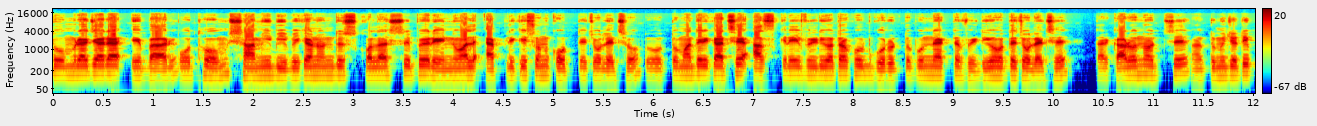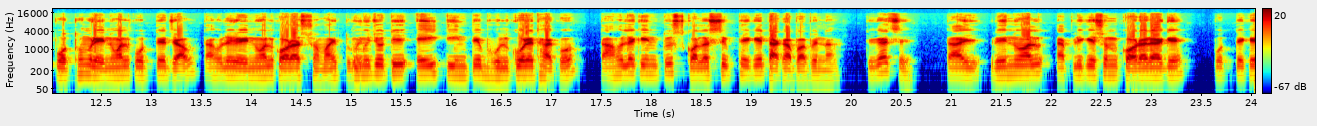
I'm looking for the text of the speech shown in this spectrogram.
তোমরা যারা এবার প্রথম স্বামী বিবেকানন্দ স্কলারশিপের রেনুয়াল অ্যাপ্লিকেশন করতে চলেছো, তো তোমাদের কাছে আজকের এই ভিডিওটা খুব গুরুত্বপূর্ণ একটা ভিডিও হতে চলেছে। তার কারণ হচ্ছে তুমি যদি প্রথম রেনুয়াল করতে যাও, তাহলে রেনুয়াল করার সময় তুমি যদি এই তিনটে ভুল করে থাকো, তাহলে কিন্তু স্কলারশিপ থেকে টাকা পাবে না, ঠিক আছে? তাই রেনুয়াল অ্যাপ্লিকেশন করার আগে প্রত্যেকে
